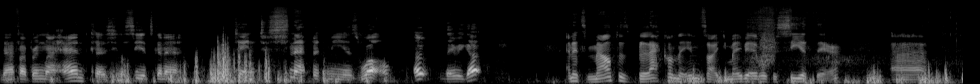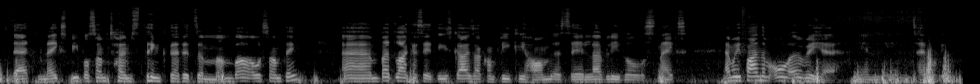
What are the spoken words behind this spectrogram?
Now if I bring my hand close, you'll see it's going to tend to snap at me as well. Oh, there we go. And its mouth is black on the inside. You may be able to see it there. Uh, that makes people sometimes think that it's a mamba or something. Um, but like I said, these guys are completely harmless. They're lovely little snakes. And we find them all over here in, in Tableview.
